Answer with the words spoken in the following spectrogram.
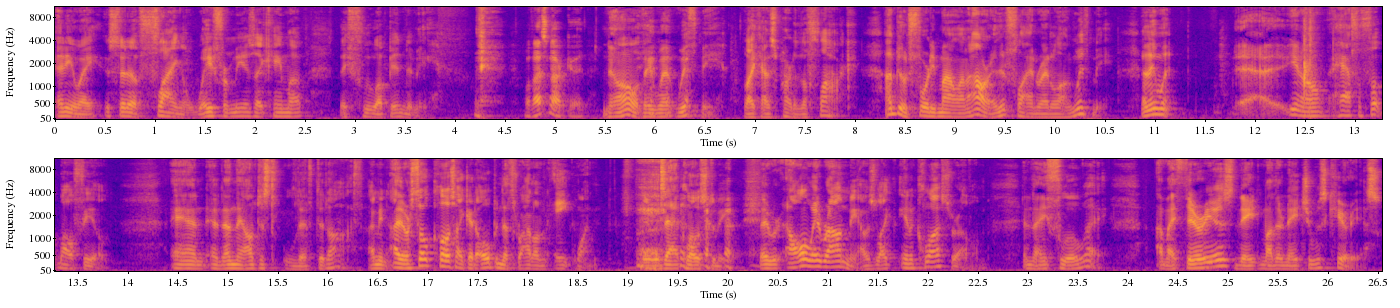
Anyway, instead of flying away from me as I came up, they flew up into me. well, that's not good. No, they went with me, like I was part of the flock. I'm doing 40 mile an hour, and they're flying right along with me. And they went, uh, you know, half a football field. and and then they all just lifted off. I mean, they were so close I could open the throttle and ate one. They were that close to me. They were all the way around me. I was like in a cluster of them, and they flew away. Uh, my theory is, Nate, Mother Nature was curious.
